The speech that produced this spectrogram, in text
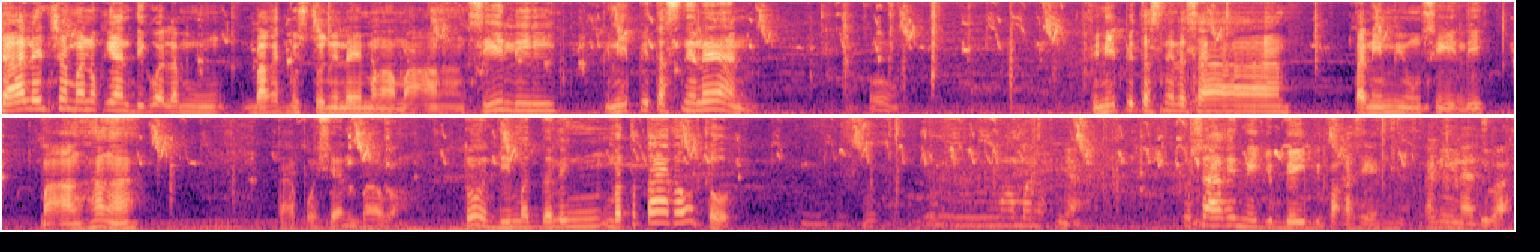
Challenge sa manok yan. Di ko alam bakit gusto nila yung mga maanghang sili. Pinipitas nila yan. Oh. Pinipitas nila sa tanim yung sili. Maanghang ha. Tapos yan bawang. To, hindi madaling matatakaw to. Yung mga manok niya. So sa akin medyo baby pa kasi kanina, di ba?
